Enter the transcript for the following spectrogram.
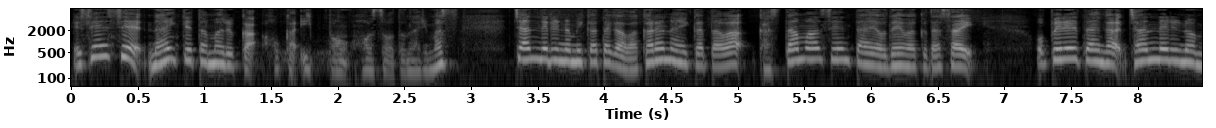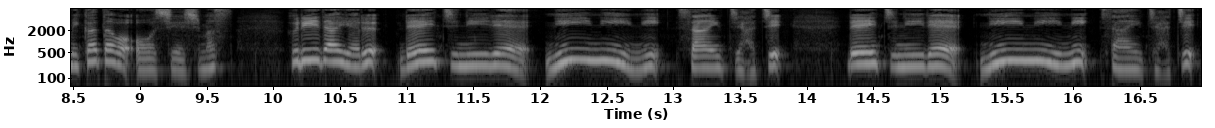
え先生泣いてたまるか、他1本放送となります。チャンネルの見方がわからない方は、カスタマーセンターへお電話ください。オペレーターがチャンネルの見方をお教えします。フリーダイヤル0120-222-318 0120-222-318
